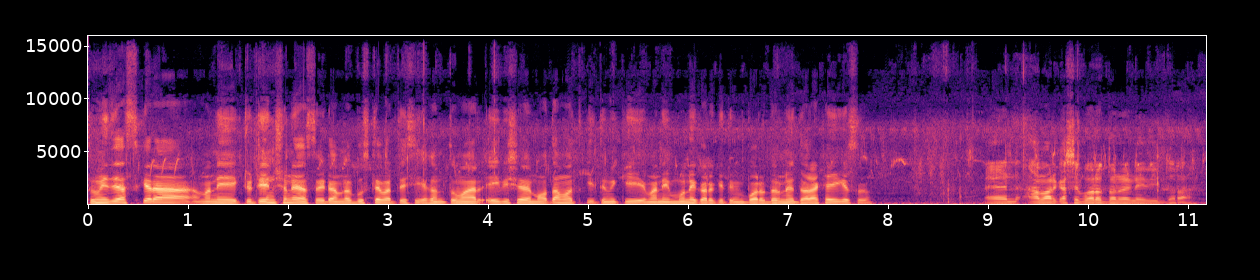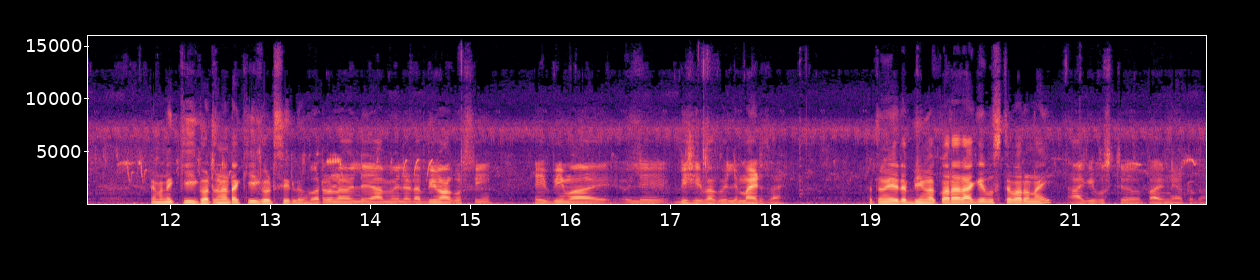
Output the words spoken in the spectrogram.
তুমি যে আজকেরা মানে একটু টেনশনে আছো এটা আমরা বুঝতে পারতেছি। এখন তোমার এই বিষয়ে মতামত কি? তুমি কি মানে মনে করো কি তুমি বড় ধরনের ধরা খেয়ে গেছো? আমার কাছে বড় ধরনের ধরা। মানে কি ঘটনাটা কি ঘটছিল? ঘটনা হইলে আমি হইলে একটা বিমা করছি। এই বিমা হইলে বেশিরভাগ হইলে মাইর যায়। তুমি এটা বিমা করার আগে বুঝতে পারো নাই? আগে বুঝতে পারি না এতটা।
